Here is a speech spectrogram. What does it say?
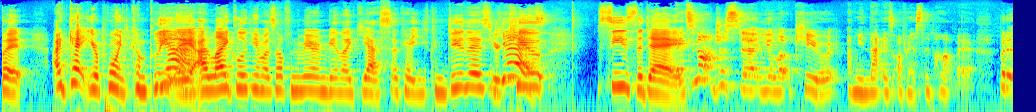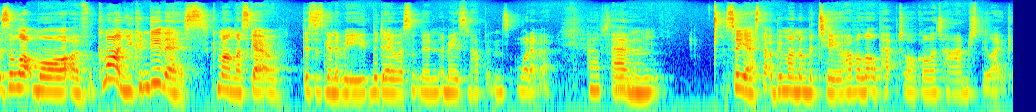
But I get your point completely. Yeah. I like looking at myself in the mirror and being like, "Yes, okay, you can do this. You're Yes. cute. Seize the day." it's not just uh, you look cute. I mean, that is obviously part of it. But it's a lot more of, come on, you can do this. Come on, let's go. This is going to be the day where something amazing happens. Whatever. Absolutely. Um, so yes, that would be my number two. Have a little pep talk all the time. Just be like,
